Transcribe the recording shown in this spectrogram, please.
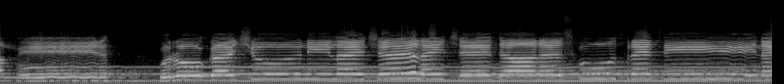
amin. Cu rugăciunile celei ce te-a născut spre tine,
